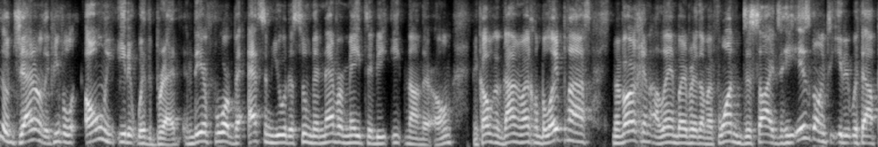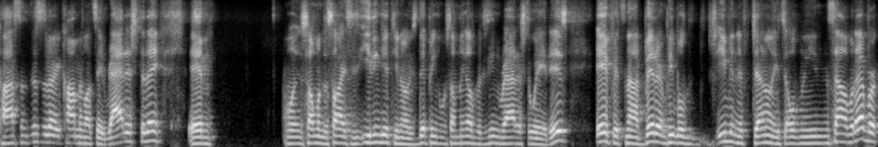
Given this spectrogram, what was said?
though generally people only eat it with bread, and therefore, be'etzim, you would assume they're never made to be eaten on their own. If one decides he is going to eat it without pasta, this is very common, let's say radish today. Um, when someone decides he's eating it, you know, he's dipping it with something else, but he's eating radish the way it is. If it's not bitter and people even if generally it's only in salad whatever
